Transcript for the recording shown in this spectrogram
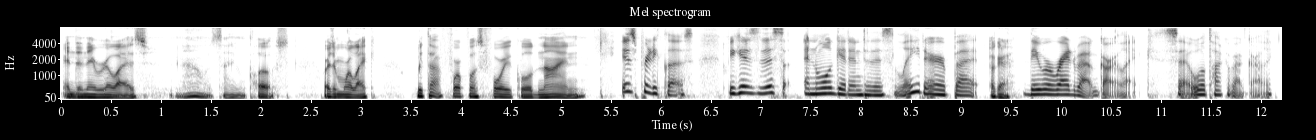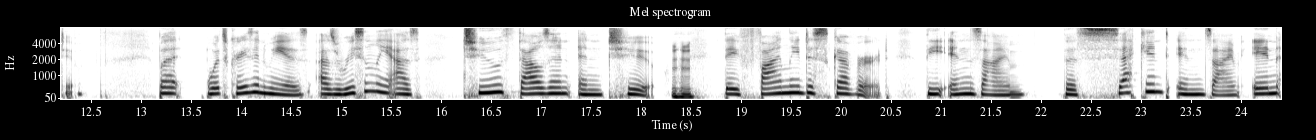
and then they realized no, it's not even close. Or is it more like we thought four plus four equaled nine? It was pretty close because this, and we'll get into this later, but Okay, they were right about garlic. So we'll talk about garlic too. But what's crazy to me is as recently as 2002, Mhm. they finally discovered the enzyme, the second enzyme in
